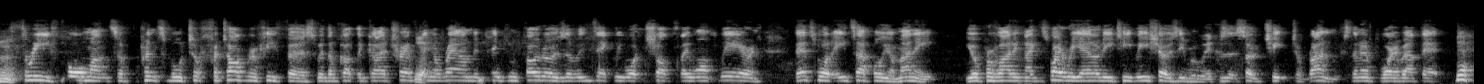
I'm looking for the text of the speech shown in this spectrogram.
Hmm. three, four months of principal to photography first, where they've got the guy traveling Yeah. around and taking photos of exactly what shots they want where, and that's what eats up all your money. You're providing like that's why reality TV shows everywhere because it's so cheap to run because they don't have to worry about that Yeah.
